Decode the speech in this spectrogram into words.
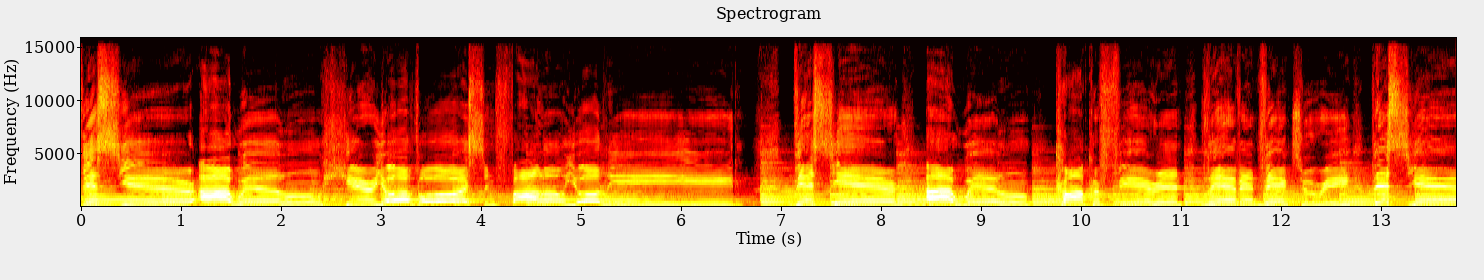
This year I will hear your voice and follow your lead. This year I will conquer fear and live in victory. This year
